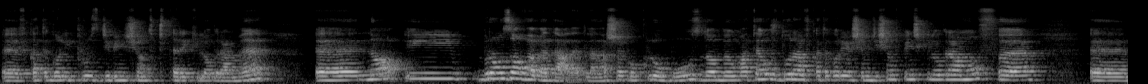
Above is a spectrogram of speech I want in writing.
w kategorii plus 94 kg. E, No i brązowe medale dla naszego klubu zdobył Mateusz Dura w kategorii 85 kg, e,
